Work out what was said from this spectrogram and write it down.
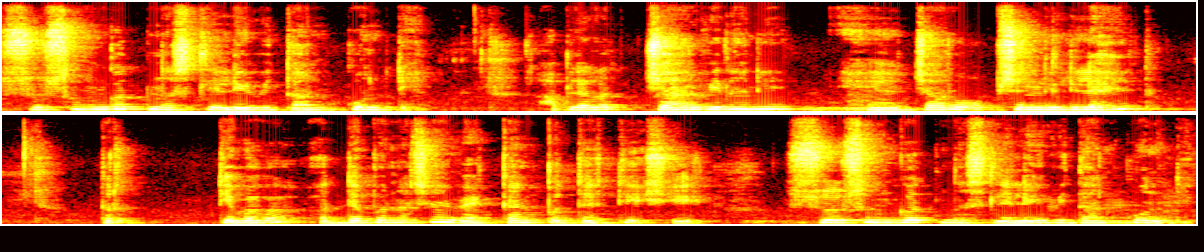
सुसंगत नसलेले विधान कोणते? आपल्याला चार विधाने हे चार ऑप्शन दिलेले आहेत. ते बघा अध्यापनाच्या व्याख्यान पद्धतीशी सुसंगत नसलेले विधान कोणते?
